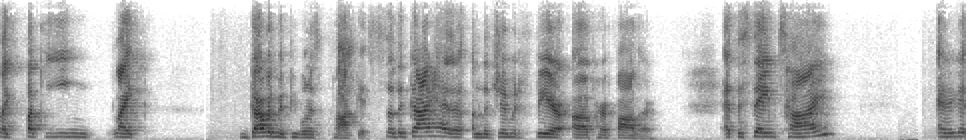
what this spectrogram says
like fucking like government people in his pockets. So the guy had a, a legitimate fear of her father. At the same time, and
